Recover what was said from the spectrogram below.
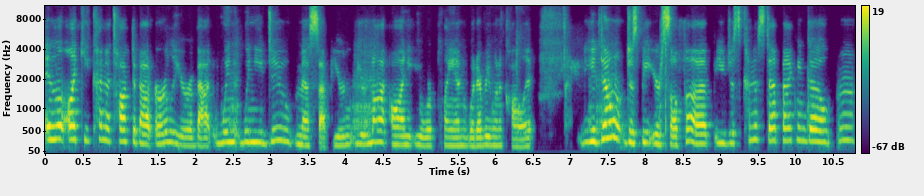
And like you kind of talked about earlier about when when you do mess up you're you're not on your plan whatever you want to call it. You don't just beat yourself up. You just kind of step back and go mm,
